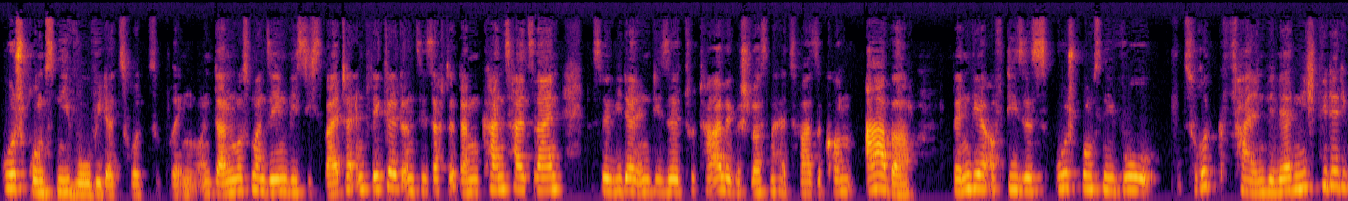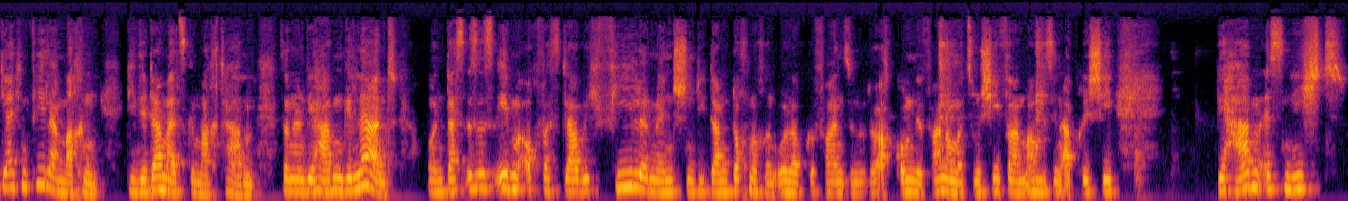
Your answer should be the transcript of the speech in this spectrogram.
Ursprungsniveau wieder zurückzubringen. Und dann muss man sehen, wie es sich weiterentwickelt. Und sie sagte, dann kann es halt sein, dass wir wieder in diese totale Geschlossenheitsphase kommen. Aber wenn wir auf dieses Ursprungsniveau zurückfallen. Wir werden nicht wieder die gleichen Fehler machen, die wir damals gemacht haben, sondern wir haben gelernt und das ist es eben auch, was, glaube ich, viele Menschen, die dann doch noch in Urlaub gefahren sind oder ach komm, wir fahren noch mal zum Skifahren, machen ein bisschen Après-Ski. Wir haben es nicht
